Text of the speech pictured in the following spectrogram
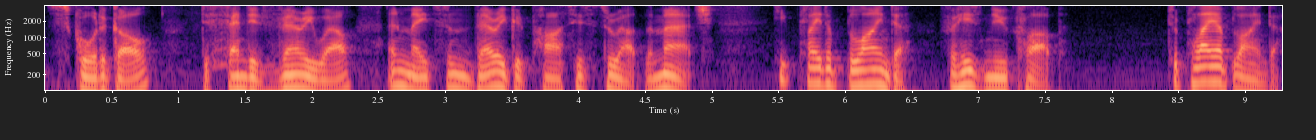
scored a goal defended very well, and made some very good passes throughout the match. He played a blinder for his new club. To play a blinder.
